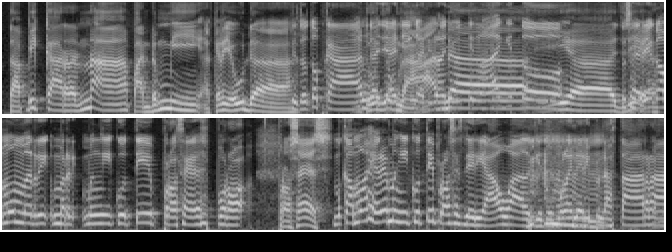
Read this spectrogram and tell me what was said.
Tapi karena pandemi Akhirnya ya udah Ditutup kan, Ditutup, nggak jadi, nggak nggak ada. dilanjutin lagi tuh. Iya, Terus jadi akhirnya ya- kamu meri- meri- mengikuti proses pro Proses kamu akhirnya mengikuti proses dari awal gitu, mulai dari pendaftaran,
